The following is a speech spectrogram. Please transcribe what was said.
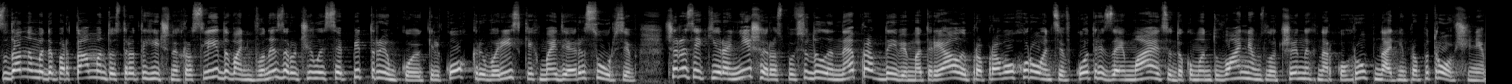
За даними департаменту стратегічних розслідувань, вони заручилися підтримкою кількох криворізьких медіаресурсів, через які раніше розповсюдили неправдиві матеріали про правоохоронців, котрі займаються документуванням злочинних наркогруп на Дніпропетровщині.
